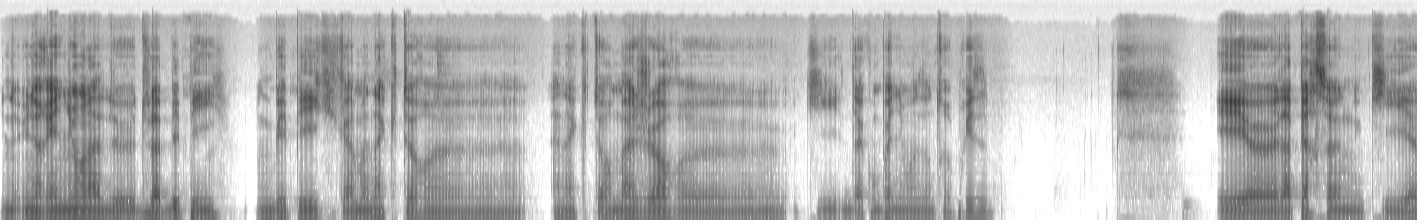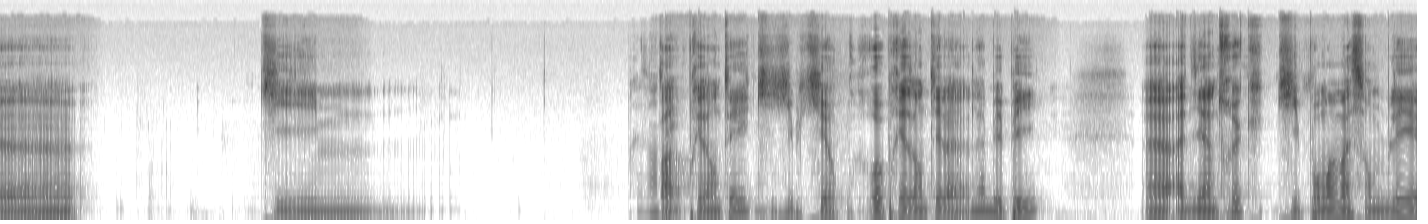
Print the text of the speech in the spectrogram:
une, réunion là, de, la BPI. Donc BPI qui est quand même un acteur, euh, un acteur majeur euh, qui d'accompagnement des entreprises. Et euh, la personne qui, euh, qui Présenté. pas présenté, qui, qui, qui représentait la, la BPI, a dit un truc qui pour moi m'a semblé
